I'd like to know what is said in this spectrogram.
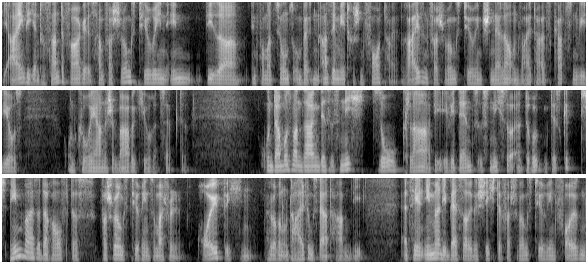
Die eigentlich interessante Frage ist, haben Verschwörungstheorien in dieser Informationsumwelt einen asymmetrischen Vorteil? Reisen Verschwörungstheorien schneller und weiter als Katzenvideos und koreanische Barbecue-Rezepte. Und da muss man sagen, das ist nicht so klar. Die Evidenz ist nicht so erdrückend. Es gibt Hinweise darauf, dass Verschwörungstheorien zum Beispiel häufig einen höheren Unterhaltungswert haben. Die erzählen immer die bessere Geschichte. Verschwörungstheorien folgen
